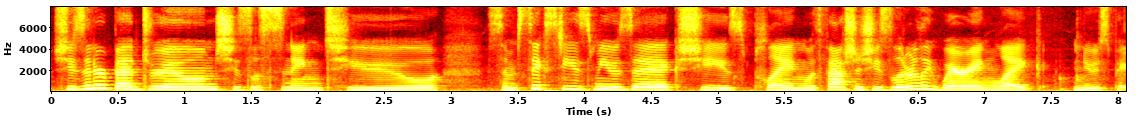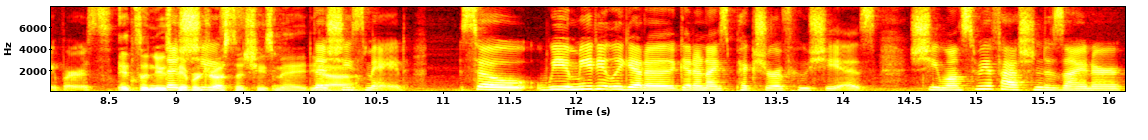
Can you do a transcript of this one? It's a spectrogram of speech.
She's in her bedroom. She's listening to some 60s music. She's playing with fashion. She's literally wearing like newspapers. It's a newspaper she's- dress that she's made. that yeah. she's made. So we immediately get a get a nice picture of who she is. She wants to be a fashion designer.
